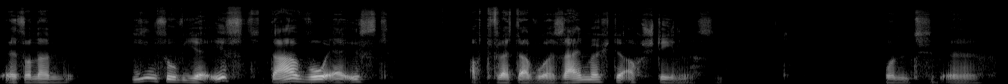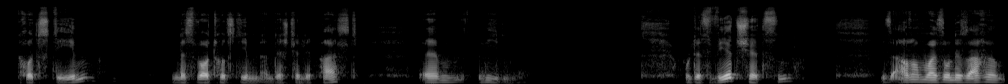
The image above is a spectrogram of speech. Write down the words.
äh, sondern ihn so wie er ist, da wo er ist, auch vielleicht da wo er sein möchte, auch stehen lassen. Und äh, trotzdem, wenn das Wort trotzdem an der Stelle passt, ähm, lieben. Und das Wertschätzen ist auch nochmal so eine Sache,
